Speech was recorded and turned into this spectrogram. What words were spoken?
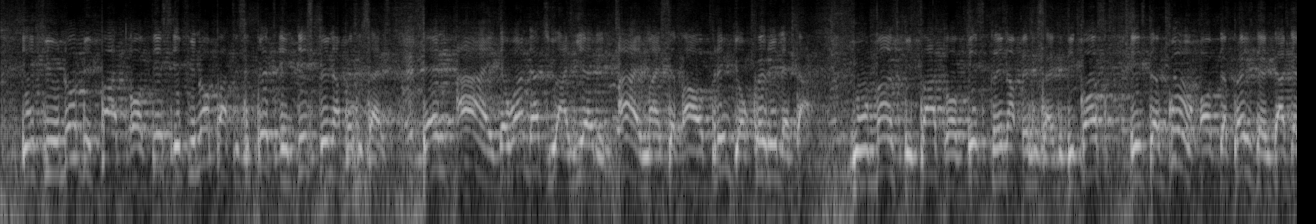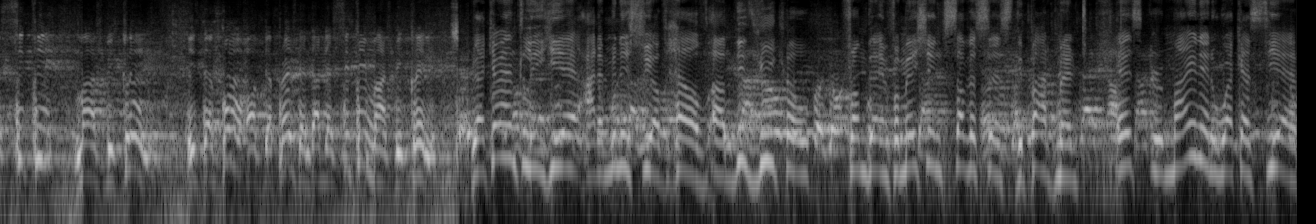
If you not be part of this, if you not participate in this cleanup exercise, then I, the one that you are hearing, I myself, I'll bring your query letter. You must be part of this cleanup exercise because it's the goal of the president that the city must be clean. It's the goal of the president that the city must be clean. We are currently here at the Ministry of Health. Um, this vehicle from the Information Services Department is reminding workers here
